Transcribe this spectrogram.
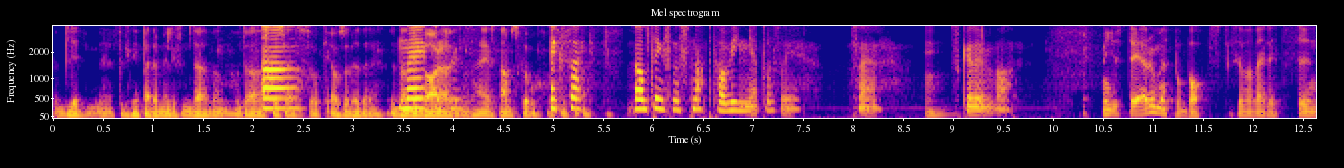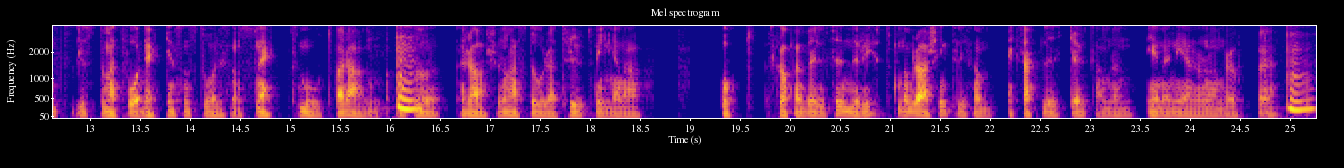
bli förknippade med liksom döden och dödens Ja. process och, och så vidare. Utan det Nej, är bara precis. liksom, här är en snabb sko. Exakt. Allting som är snabbt har vingar på sig. Så här Mm. ska det vara. Men just det rummet på box tyckte jag var väldigt fint. Just de här två däcken som står liksom snett mot varann. Mm. Och så rör sig de här stora trutvingarna och skapar en väldigt fin rytm. De rör sig inte liksom exakt lika utan den ena är nere och den andra uppe. Mm.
